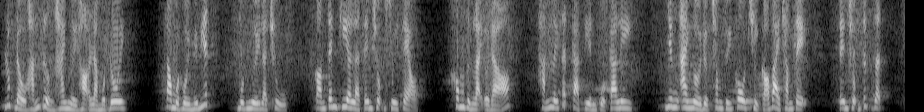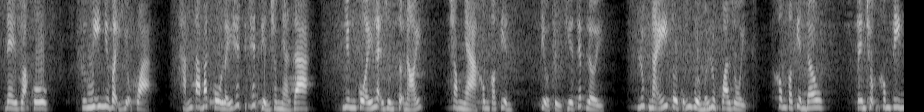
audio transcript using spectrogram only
Lúc đầu hắn tưởng hai người họ là một đôi. Sau một hồi mới biết, một người là chủ, còn tên kia là tên trộm xui xẻo. Không dừng lại ở đó, hắn lấy tất cả tiền của Kali. Nhưng ai ngờ được trong túi cô chỉ có vài trăm tệ. Tên trộm tức giận, đe dọa cô. Cứ nghĩ như vậy hiệu quả. Hắn ta bắt cô lấy hết hết tiền trong nhà ra. Nhưng cô ấy lại run sợ nói, trong nhà không có tiền. Tiểu tử kia tiếp lời, lúc nãy tôi cũng vừa mới lục qua rồi, không có tiền đâu. Tên trộm không tin,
